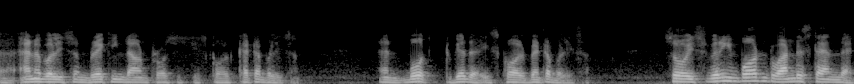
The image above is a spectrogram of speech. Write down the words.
uh, anabolism, breaking down process is called catabolism. And both together is called metabolism. So it's very important to understand that.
